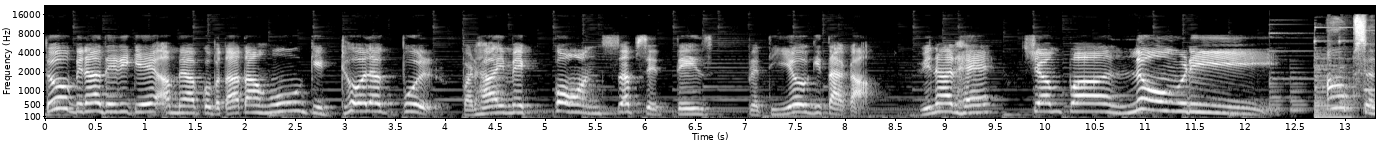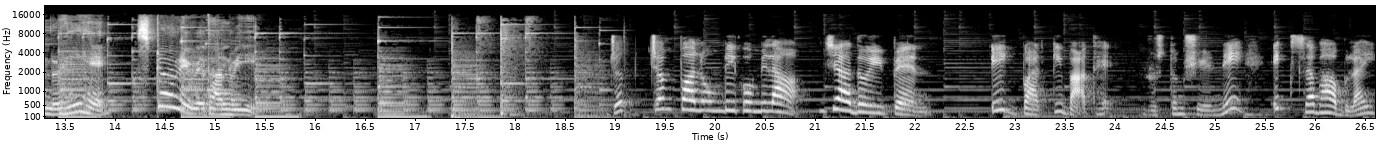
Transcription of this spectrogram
तो बिना देरी के अब मैं आपको बताता हूँ कि ढोलकपुर पढ़ाई में कौन सबसे तेज प्रतियोगिता का विनर है चंपा लोमड़ी। आप सुन रहे हैं स्टोरी विद अनवी जब चंपा लोमड़ी को मिला जादुई पेन एक बार की बात है रुस्तम शेर ने एक सभा बुलाई।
